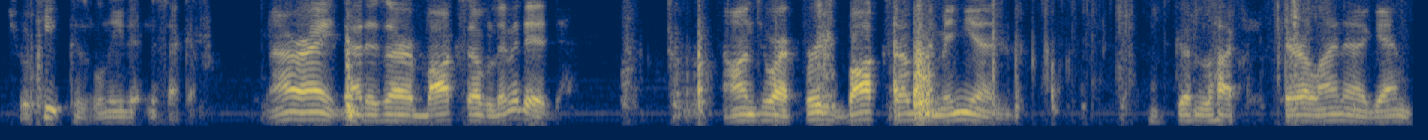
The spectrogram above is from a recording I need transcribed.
which we'll keep because we'll need it in a second. All right, that is our box of limited. On to our first box of Dominion. Good luck, Carolina again.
